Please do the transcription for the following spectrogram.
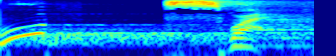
Whoop! Swipe.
